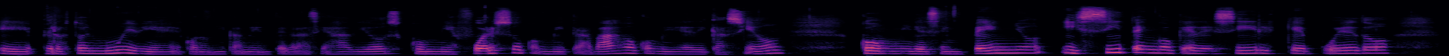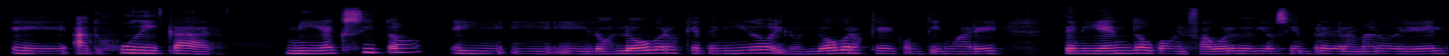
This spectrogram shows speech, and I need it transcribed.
eh, pero estoy muy bien económicamente, gracias a Dios, con mi esfuerzo, con mi trabajo, con mi dedicación, con mi desempeño y sí tengo que decir que puedo eh, adjudicar mi éxito y, y, los logros que he tenido y los logros que continuaré teniendo con el favor de Dios siempre de la mano de Él,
